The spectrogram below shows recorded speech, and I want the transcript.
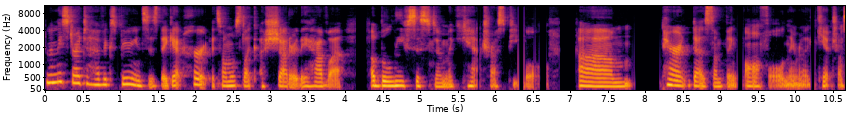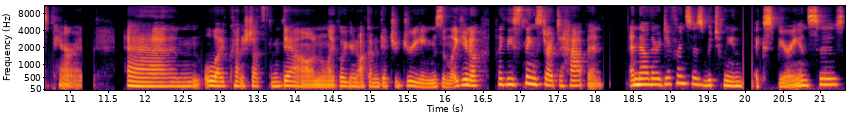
And then they start to have experiences. They get hurt. It's almost like a shudder. They have a, a belief system like you can't trust people. Um, parent does something awful and they were like, can't trust parent and life kind of shuts them down like oh you're not going to get your dreams and like you know like these things start to happen and now there are differences between experiences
